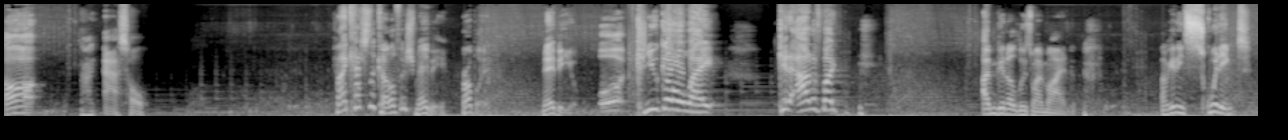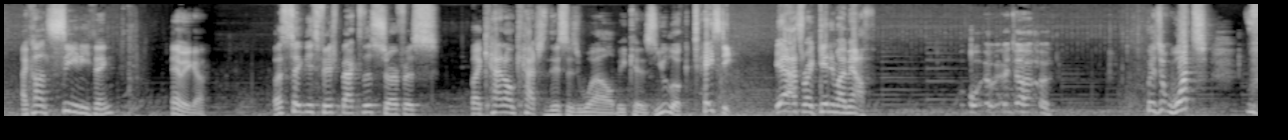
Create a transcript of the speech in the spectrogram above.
Oh, asshole. Can I catch the cuttlefish? Maybe. Probably. Maybe. Oh, can you go away? Get out of my... I'm gonna lose my mind. I'm getting squid inked. I can't see anything. There we go. Let's take this fish back to the surface. If I can, I'll catch this as well because you look tasty. Yeah, that's right. Get in my mouth. Oh, uh, uh, what?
